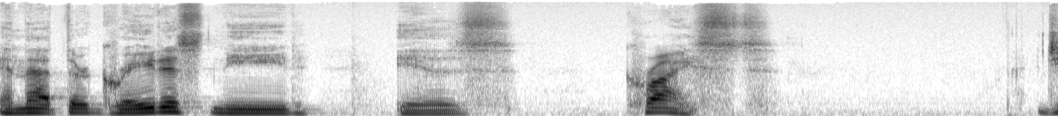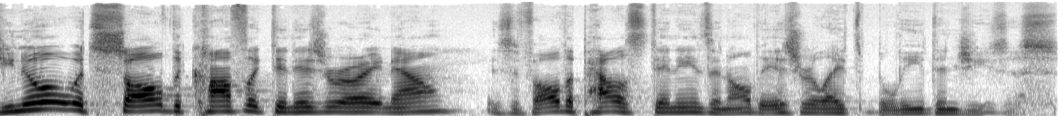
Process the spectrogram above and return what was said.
And that their greatest need is Christ. Do you know what would solve the conflict in Israel right now? Is if all the Palestinians and all the Israelites believed in Jesus.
